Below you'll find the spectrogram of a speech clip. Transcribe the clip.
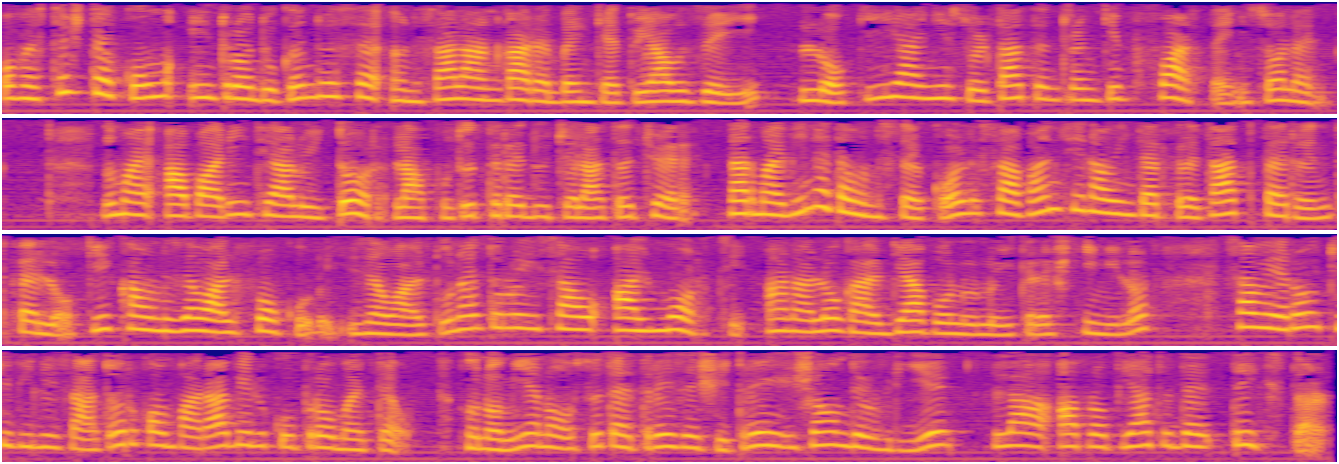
povestește cum, introducându-se în sala în care benchetuiau zeii, Loki i-a insultat într-un chip foarte insolent. Numai apariția lui Thor l-a putut reduce la tăcere. Dar mai bine de un secol, savanții l-au interpretat pe rând pe Loki ca un zeu al focului, zeu al tunetului sau al morții, analog al diavolului creștinilor, sau erou civilizator comparabil cu Prometeu. În 1933, Jean de Vrie l-a apropiat de Trickster,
